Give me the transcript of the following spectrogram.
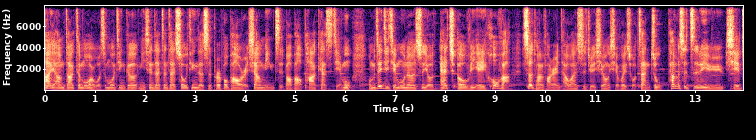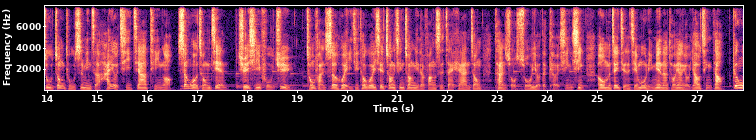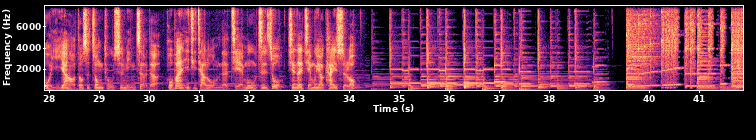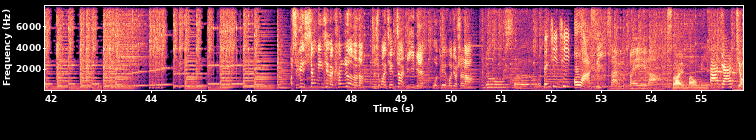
Hi, I'm Dr. Moore，我是墨镜哥。你现在正在收听的是 Purple Power 香明纸抱抱 Podcast 节目。我们这集节目呢是由 HOVA HOVA 社团法人台湾视觉希望协会所赞助，他们是致力于协助中途失明者还有其家庭哦生活重建、学习辅具。重返社会，以及透过一些创新创意的方式，在黑暗中探索所有的可行性。而我们这一集的节目里面呢，同样有邀请到跟我一样哦，都是中途失明者的伙伴，一起加入我们的节目制作。现在节目要开始喽！看热闹的，只是往前站你一点，我退后就是了。loser，神七七，ORZ，三杯啦，沙眼猫咪，八加九，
